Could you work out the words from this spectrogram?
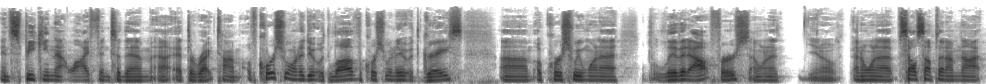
and speaking that life into them uh, at the right time. Of course, we want to do it with love. Of course, we want to do it with grace. Um, of course, we want to live it out first. I want to, you know, I don't want to sell something I'm not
